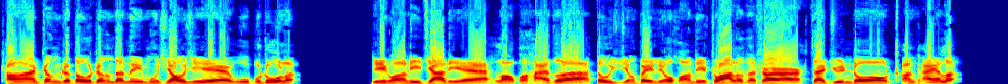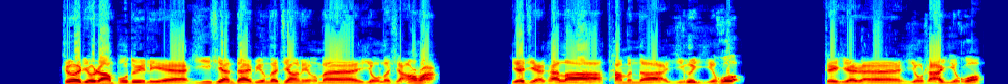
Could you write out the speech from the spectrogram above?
长安政治斗争的内幕消息捂不住了。李广利家里老婆孩子都已经被刘皇帝抓了的事儿，在军中传开了，这就让部队里一线带兵的将领们有了想法，也解开了他们的一个疑惑。这些人有啥疑惑？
